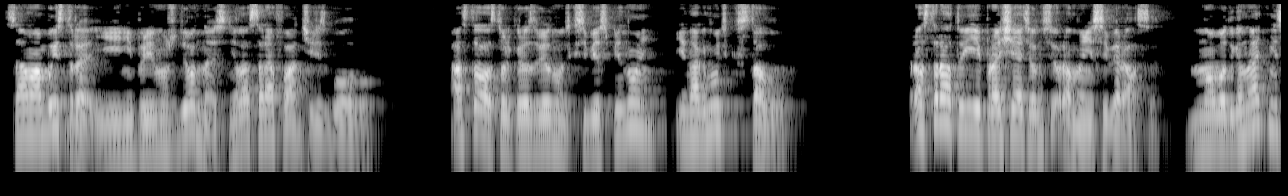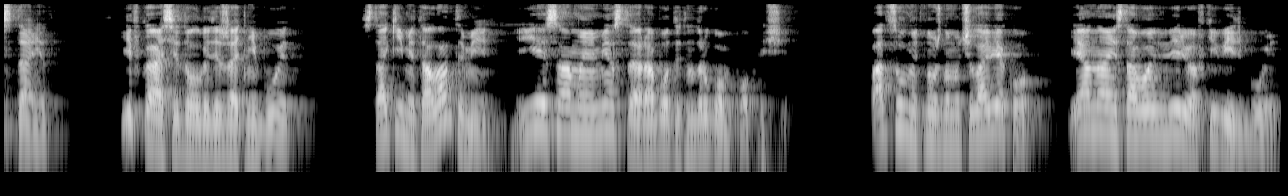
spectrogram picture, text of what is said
Сама быстро и непринужденно сняла сарафан через голову. Осталось только развернуть к себе спиной и нагнуть к столу. Растрату ей прощать он все равно не собирался, но вот гнать не станет. И в кассе долго держать не будет, с такими талантами ей самое место работать на другом поприще. Подсунуть нужному человеку, и она из того веревки видеть будет.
